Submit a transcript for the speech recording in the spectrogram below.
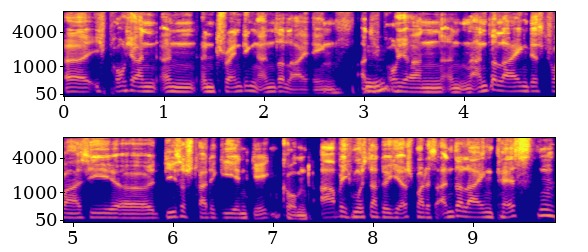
äh, ich brauche ja ein, ein, ein Trending Underlying. Also mhm. ich brauche ja ein, ein Underlying, das quasi äh, dieser Strategie entgegenkommt. Aber ich muss natürlich erstmal das Underlying testen,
